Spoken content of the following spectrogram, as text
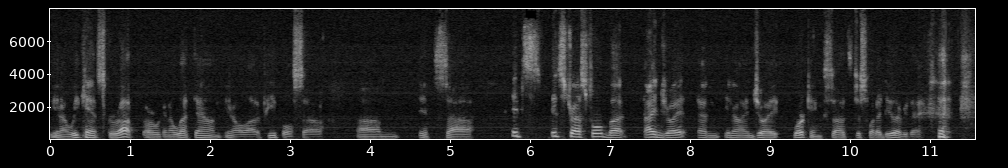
you know, we can't screw up or we're going to let down, you know, a lot of people. So um, it's uh, it's it's stressful, but I enjoy it, and you know, I enjoy working. So that's just what I do every day.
